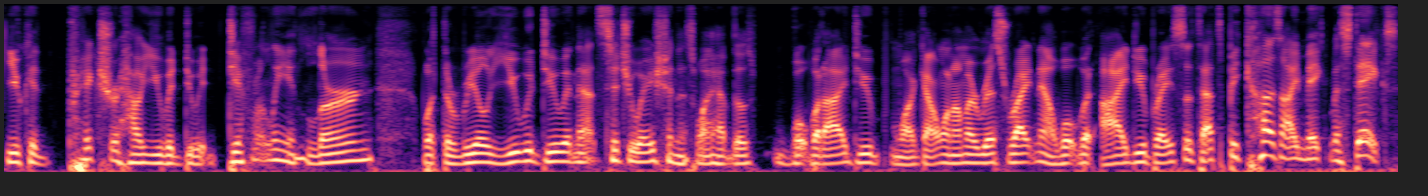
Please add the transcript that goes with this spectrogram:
you could picture how you would do it differently and learn what the real you would do in that situation. That's why I have those what would I do? Well, I got one on my wrist right now. What would I do bracelets? That's because I make mistakes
